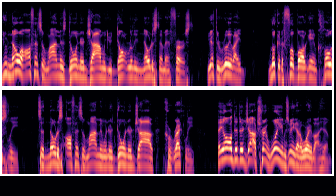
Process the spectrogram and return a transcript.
you know an offensive lineman is doing their job when you don't really notice them at first. You have to really like look at the football game closely to notice offensive linemen when they're doing their job correctly. They all did their job. Trent Williams, we ain't got to worry about him.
